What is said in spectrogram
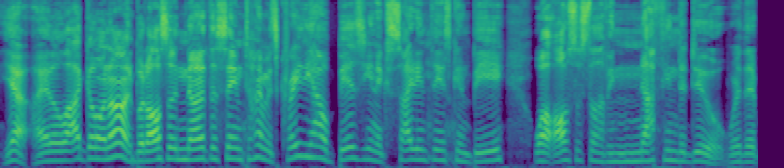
Yeah, I had a lot going on, but also none at the same time. It's crazy how busy and exciting things can be while also still having nothing to do. Where the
